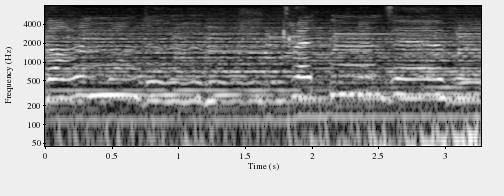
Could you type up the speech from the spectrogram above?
thunder threatens.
